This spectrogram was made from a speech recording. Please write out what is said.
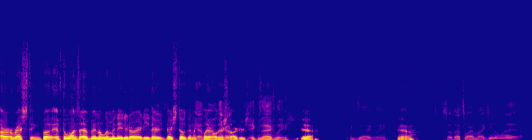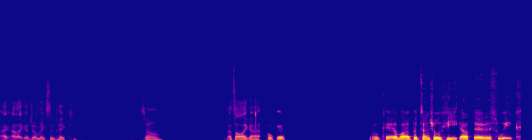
are resting, but if the ones that have been eliminated already, they're they're still gonna yeah, play all their gonna- starters. Exactly, Yeah, exactly. yeah. So that's why I'm like, you know what? I, I like a Joe Mixon pick. So that's all I got. Okay. Okay, a lot of potential heat out there this week.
